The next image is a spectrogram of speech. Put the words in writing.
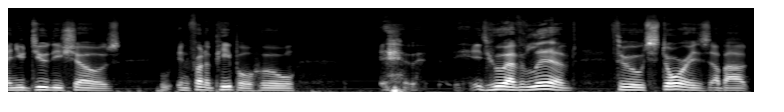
and you do these shows in front of people who who have lived through stories about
